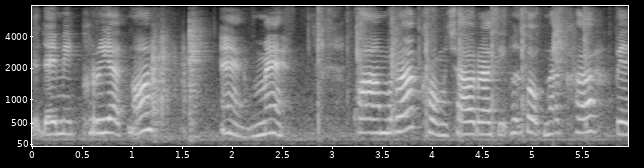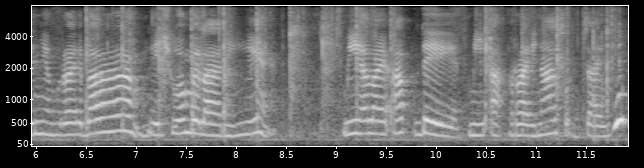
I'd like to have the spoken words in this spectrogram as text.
จะได้ไม่เครียดเนาะอะแม่ความรักของชาวราศีพฤษภนะคะ เป็นอย่างไรบ้างในช่วงเวลานี้ มีอะไรอัปเดตมีอะไรน่าสนใจวุ๊บ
